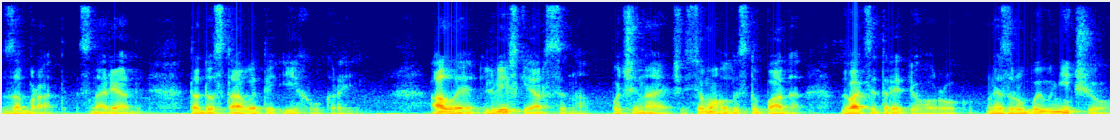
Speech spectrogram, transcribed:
забрати снаряди та доставити їх в Україну. Але Львівський арсенал, починаючи з 7 листопада 2023 року, не зробив нічого,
